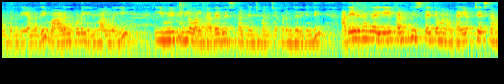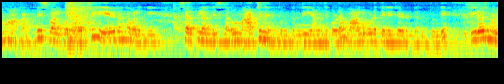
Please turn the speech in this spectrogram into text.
ఉంటుంది అన్నది వాళ్ళని కూడా ఇన్వాల్వ్ అయ్యి ఈ మీటింగ్లో వాళ్ళకి అవేర్నెస్ కల్పించమని చెప్పడం జరిగింది. అదేవిధంగా ఏ కంపెనీస్ అయితే మనం టైఅప్ చేశామో ఆ కంపెనీస్ వాళ్ళు కూడా వచ్చి ఏ విధంగా వాళ్ళకి సరుకులు అందిస్తారు మార్జిన్ ఎంత ఉంటుంది అన్నది కూడా వాళ్ళు కూడా తెలియజేయడం జరుగుతుంది. ఈ రోజు మన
